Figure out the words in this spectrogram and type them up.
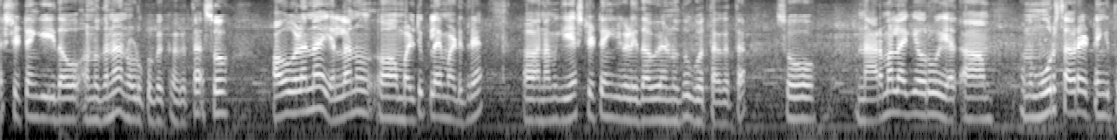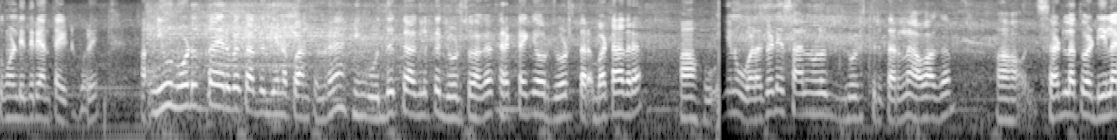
ಎಷ್ಟು ಇಟ್ಟಂಗಿ ಇದಾವೆ ಅನ್ನೋದನ್ನು ನೋಡ್ಕೋಬೇಕಾಗುತ್ತೆ. ಸೊ ಅವುಗಳನ್ನು ಎಲ್ಲನೂ ಮಲ್ಟಿಪ್ಲೈ ಮಾಡಿದರೆ ನಮಗೆ ಎಷ್ಟು ಇಟ್ಟಂಗಿಗಳಿದ್ದಾವೆ ಅನ್ನೋದು ಗೊತ್ತಾಗುತ್ತೆ. ಸೊ ನಾರ್ಮಲಾಗಿ ಅವರು ಒಂದು ಮೂರು ಸಾವಿರ ಇಟ್ಟಂಗಿ ತೊಗೊಂಡಿದ್ದೀರಿ ಅಂತ ಇಟ್ಕೊಳ್ಳಿ. ನೀವು ನೋಡುತ್ತಾ ಇರಬೇಕಾದದ್ದು ಏನಪ್ಪ ಅಂತಂದರೆ, ಹಿಂಗೆ ಉದ್ದಕ್ಕೆ ಆಗ್ಲಿಕ್ಕೆ ಜೋಡಿಸುವಾಗ ಕರೆಕ್ಟಾಗಿ ಅವ್ರು ಜೋಡಿಸ್ತಾರೆ. ಬಟ್ ಆದ್ರೆ ಏನು ಒಳಗಡೆ ಸಾಲಿನೊಳಗೆ ಜೋಡಿಸ್ತಿರ್ತಾರಲ್ಲ ಆವಾಗ ಸಡ್ಲ್ ಅಥವಾ ಡೀಲಾ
